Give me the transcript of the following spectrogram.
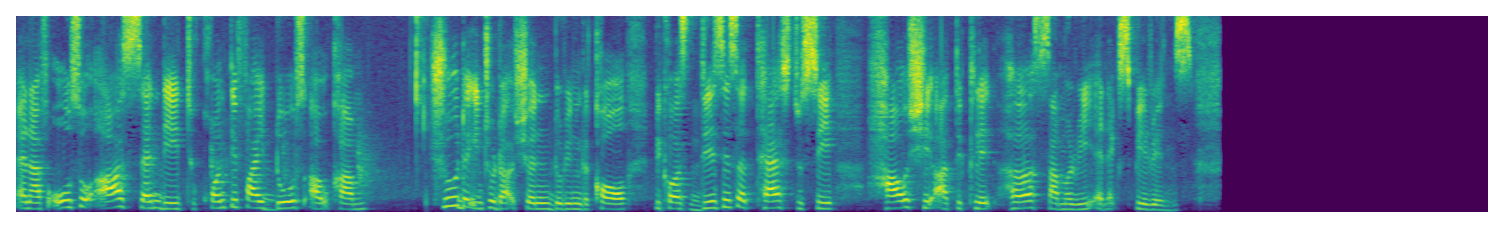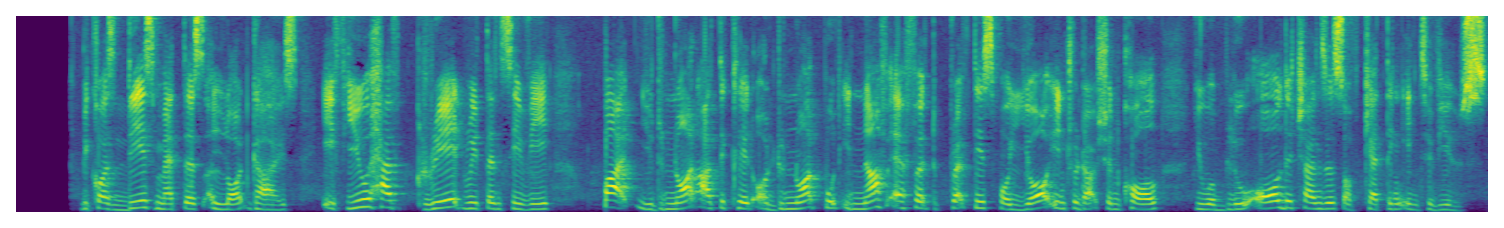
and I've also asked Sandy to quantify those outcomes through the introduction during the call because this is a test to see how she articulate her summary and experience. Because this matters a lot guys. If you have great written CV but you do not articulate or do not put enough effort to practice for your introduction call, you will blow all the chances of getting interviews.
